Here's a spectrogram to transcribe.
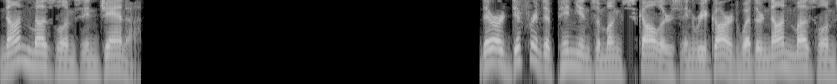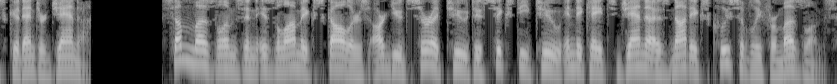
Non-Muslims in Jannah There are different opinions among scholars in regard whether non-Muslims could enter Jannah. Some Muslims and Islamic scholars argued Surah 2-62 indicates Jannah is not exclusively for Muslims.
